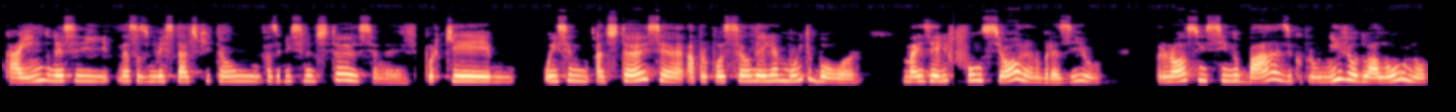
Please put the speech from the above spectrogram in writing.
caindo nesse, nessas universidades que estão fazendo ensino à distância, né? Porque o ensino à distância, a proposição dele é muito boa, mas ele funciona no Brasil para o nosso ensino básico, para o nível do aluno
